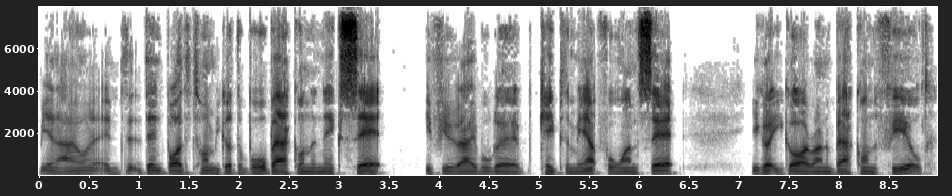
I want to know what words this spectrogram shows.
you know, and then by the time you got the ball back on the next set, if you're able to keep them out for one set, you got your guy running back on the field.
